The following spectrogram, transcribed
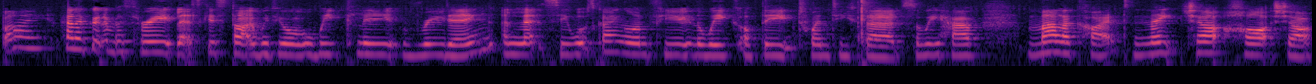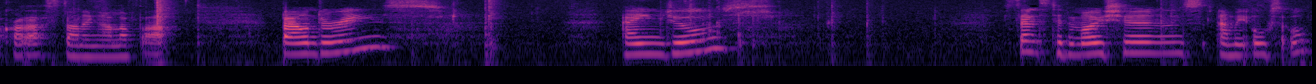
Bye. Hello group number three, let's get started with your weekly reading and let's see what's going on for you in the week of the 23rd. So we have Malachite, Nature, Heart Chakra, that's stunning, I love that. Boundaries, Angels, Sensitive Emotions, and we also,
